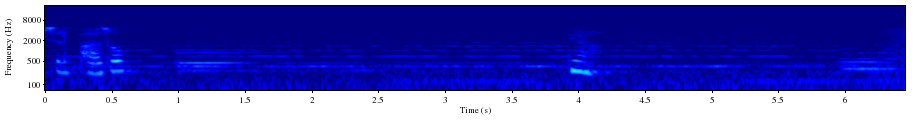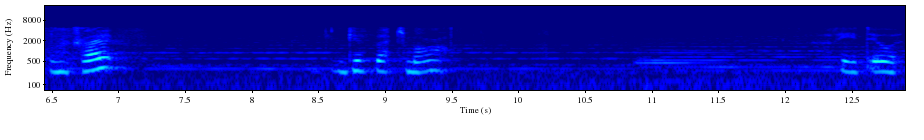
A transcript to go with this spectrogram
Is it a puzzle? Yeah. Wanna try it? You can give it back tomorrow. How do you do it?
